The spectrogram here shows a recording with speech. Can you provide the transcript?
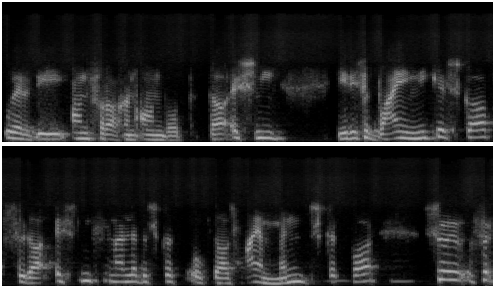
oor die aanvraag en aanbod. Daar is nie hier is 'n baie unieke skaap, so daar is nie van hulle beskik of daar's baie min beskikbaar. So vir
